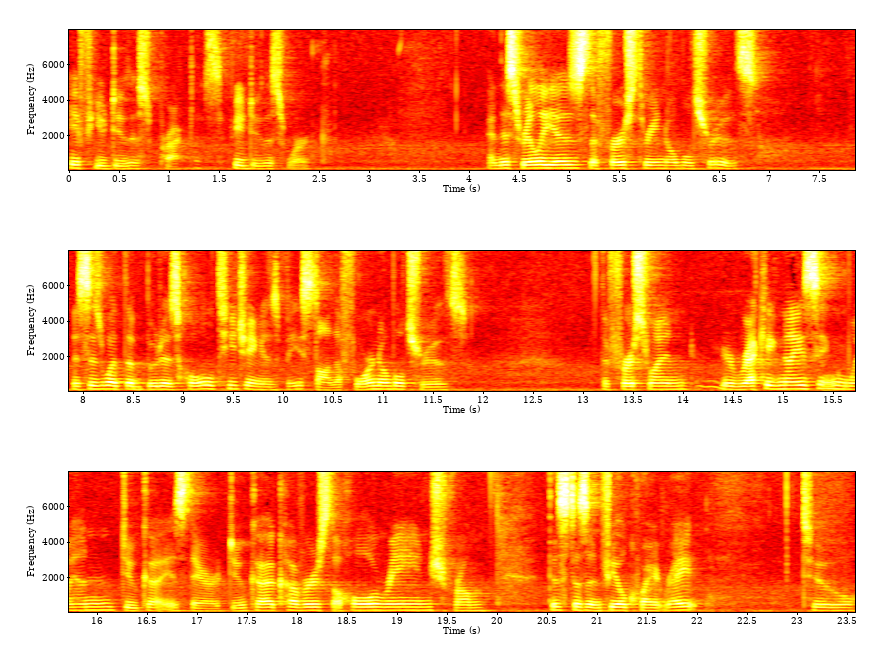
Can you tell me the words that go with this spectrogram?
if you do this practice, if you do this work. And this really is the first three noble truths. This is what the Buddha's whole teaching is based on the Four Noble Truths. The first one you're recognizing when dukkha is there. Dukkha covers the whole range from this doesn't feel quite right to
